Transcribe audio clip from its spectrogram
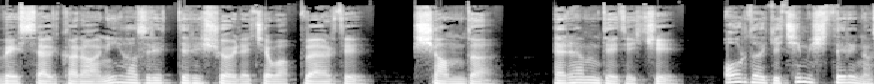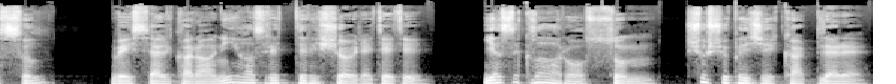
Veysel Karani Hazretleri şöyle cevap verdi. Şam'da. Erem dedi ki, orada geçim işleri nasıl? Veysel Karani Hazretleri şöyle dedi. Yazıklar olsun şu şüpheci kalplere.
